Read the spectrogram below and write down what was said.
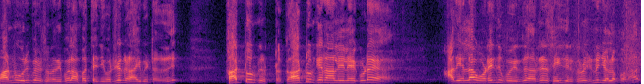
மாண்பு உறுப்பினர் சொன்னதை போல் ஐம்பத்தஞ்சு வருஷங்கள் ஆகிவிட்டது. காட்டூர் காட்டூர் கெனாலிலே கூட அது எல்லாம் உடைந்து போயிருந்து அவர்கள் செய்திருக்கிறோம். இன்னும் சொல்லப்போனால்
